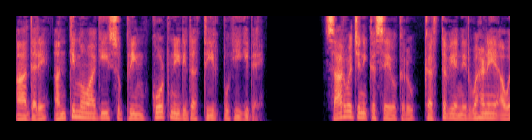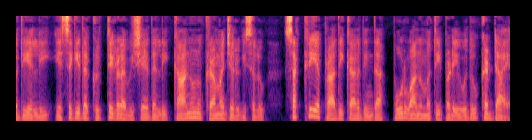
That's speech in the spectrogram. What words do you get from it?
ಆದರೆ ಅಂತಿಮವಾಗಿ ಸುಪ್ರೀಂ ಕೋರ್ಟ್ ನೀಡಿದ ತೀರ್ಪು ಹೀಗಿದೆ. ಸಾರ್ವಜನಿಕ ಸೇವಕರು ಕರ್ತವ್ಯ ನಿರ್ವಹಣೆಯ ಅವಧಿಯಲ್ಲಿ ಎಸಗಿದ ಕೃತ್ಯಗಳ ವಿಷಯದಲ್ಲಿ ಕಾನೂನು ಕ್ರಮ ಜರುಗಿಸಲು ಸಕ್ರಿಯ ಪ್ರಾಧಿಕಾರದಿಂದ ಪೂರ್ವಾನುಮತಿ ಪಡೆಯುವುದು ಕಡ್ಡಾಯ.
